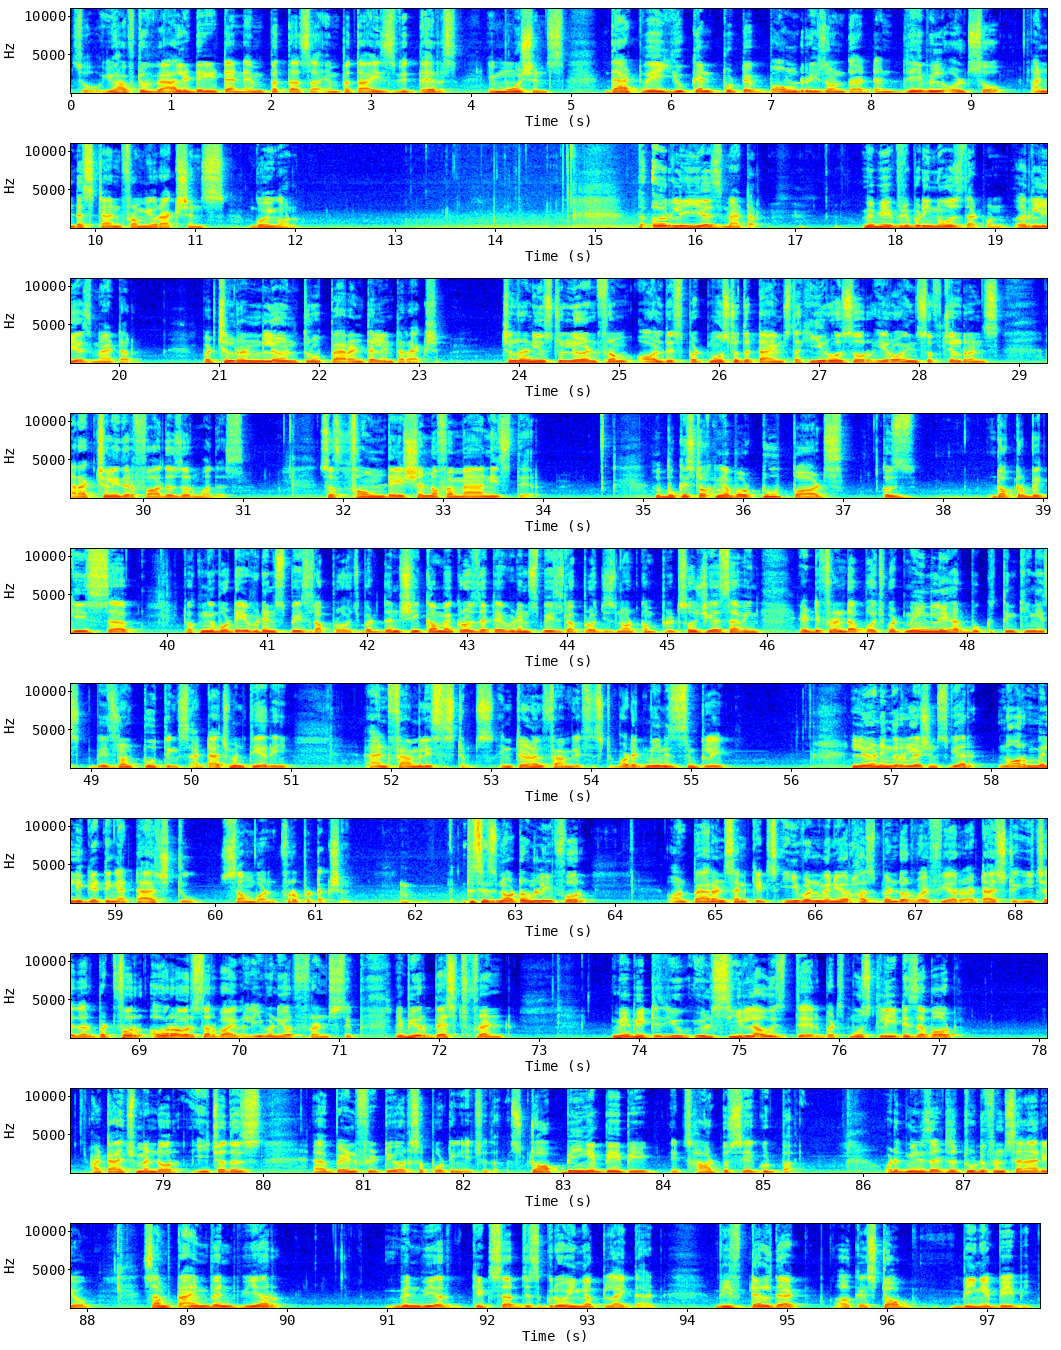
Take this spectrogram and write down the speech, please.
So you have to validate and empathize, empathize with their emotions. That way you can put a boundaries on that and they will also understand from your actions going on. The early years matter. Maybe everybody knows that one. Early years matter. But children learn through parental interaction children used to learn from all this but most of the times the heroes or heroines of children's are actually their fathers or mothers so foundation of a man is there the book is talking about two parts because Dr. Becky is uh, talking about evidence based approach, but then she come across that evidence based approach is not complete. So she is having a different approach, but mainly her book thinking is based on two things: attachment theory and family systems, internal family system. What it means is simply learning relations. We are normally getting attached to someone for protection. This is not only for on parents and kids even when your husband or wife we are attached to each other but for our, our survival even your friendship maybe your best friend maybe it is you you'll see love is there but mostly it is about attachment or each other's uh, benefit you are supporting each other. Stop being a baby. It's hard to say goodbye. What it means that it's a two different scenario. Sometime when we are when we are kids are just growing up like that we tell that okay stop being a baby.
